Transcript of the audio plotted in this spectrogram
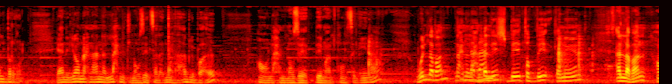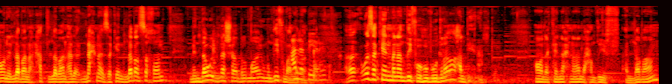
البرغل يعني اليوم نحن عندنا لحمة الموزات سلقناها قبل بوقت هون لحم الموزات دائما تكون سلقينها. واللبن نحن رح. نبلش بتطبيق كمان اللبن. هون اللبن رح نحط اللبن. هلا نحن إذا كان اللبن سخن بندوب نشا بالمي وبنضيفه مع على اللبن. بارد آه، وإذا كان بدنا نضيفه هو بودرة على البارد. okay. هون لكن نحن رح نضيف اللبن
